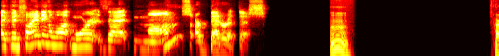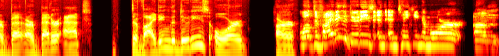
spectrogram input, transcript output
I've been finding a lot more that moms are better at this. Mm. Are be- are better at dividing the duties or are well dividing the duties and, and taking a more um,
